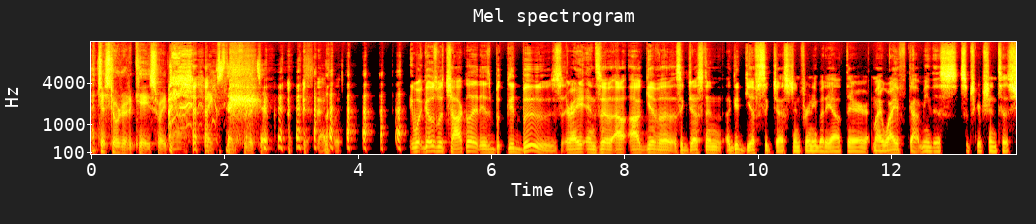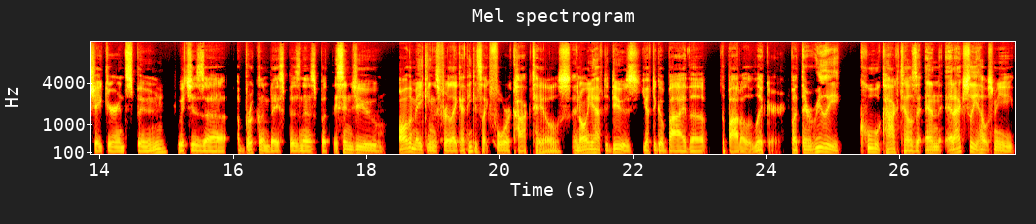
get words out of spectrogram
I just ordered a case right now. thanks. Thanks for the tip. exactly. What goes with chocolate is b- good booze, right? And so I'll, I'll, give a suggestion, a good gift suggestion for anybody out there. My wife got me this subscription to Shaker and Spoon, which is a, a Brooklyn based business, but they send you all the makings for like, I think it's like four cocktails. And all you have to do is you have to go buy the, the bottle of liquor, but they're really cool cocktails. And it actually helps me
